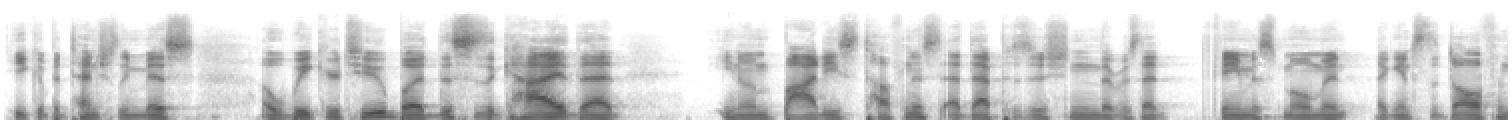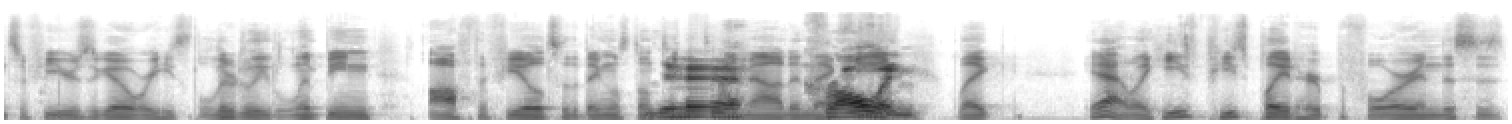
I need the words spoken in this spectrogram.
he could potentially miss a week or two, but this is a guy that you know embodies toughness at that position. There was that famous moment against the Dolphins a few years ago where he's literally limping off the field so the Bengals don't take yeah, a timeout in that crawling. game. Like yeah, like he's he's played hurt before, and this is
